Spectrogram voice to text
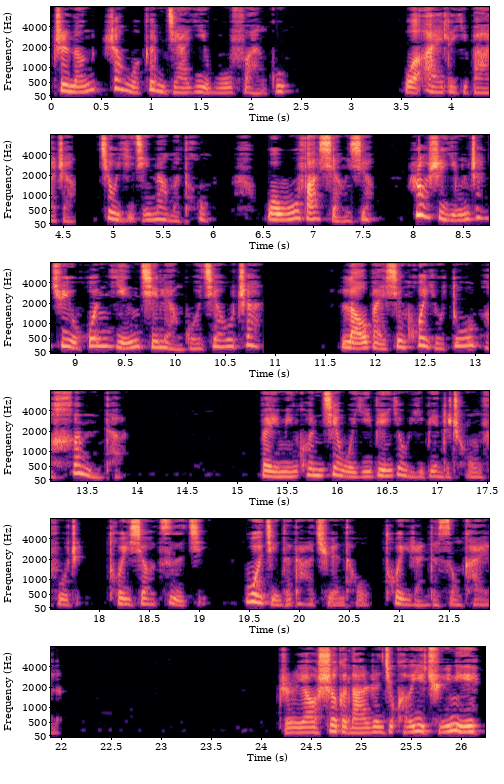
只能让我更加义无反顾。我挨了一巴掌就已经那么痛，我无法想象，若是迎战拒婚，引起两国交战，老百姓会有多么恨他。北明坤见我一遍又一遍的重复着，推销自己，握紧的大拳头颓然的松开了。只要是个男人就可以娶你。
